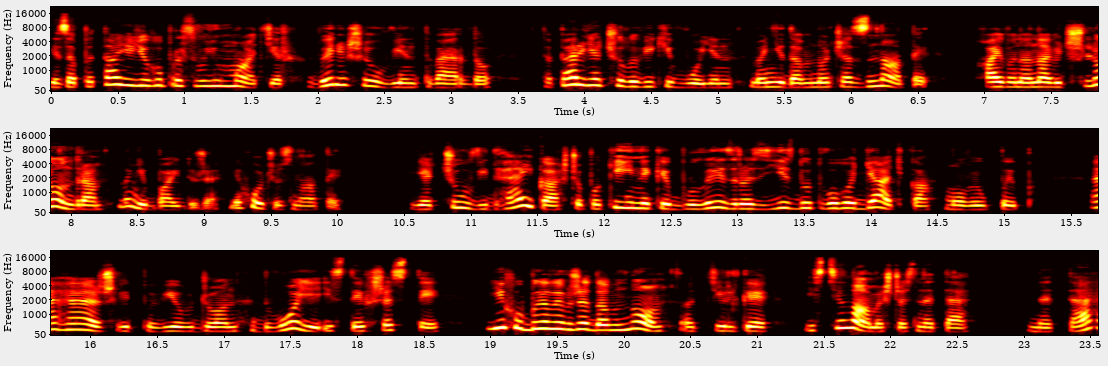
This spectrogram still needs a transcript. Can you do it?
Я запитаю його про свою матір, вирішив він твердо. Тепер я чоловік і воїн, мені давно час знати. Хай вона навіть шльондра, мені байдуже, я хочу знати. Я чув від гейка, що покійники були з роз'їзду твого дядька, мовив пип. Еге ж, відповів Джон, двоє із тих шести. Їх убили вже давно, от тільки із тілами щось не те. Не те?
